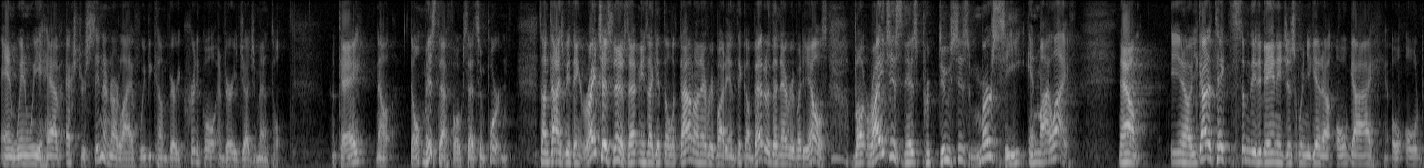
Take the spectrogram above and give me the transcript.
and when we have extra sin in our life, we become very critical and very judgmental. Okay? Now, don't miss that, folks. That's important. Sometimes we think righteousness, that means I get to look down on everybody and think I'm better than everybody else. But righteousness produces mercy in my life. Now, you know, you got to take some of the advantages when you get an old guy, old,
